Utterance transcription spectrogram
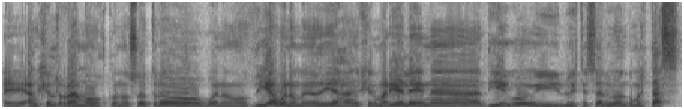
Eh, Ángel Ramos con nosotros, buenos días, buenos mediodías Ángel, María Elena, Diego y Luis te saludan, ¿cómo estás?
